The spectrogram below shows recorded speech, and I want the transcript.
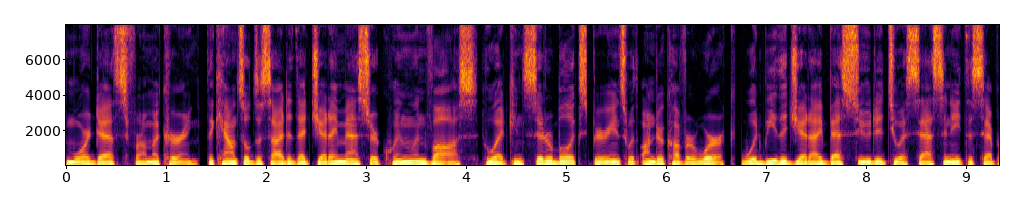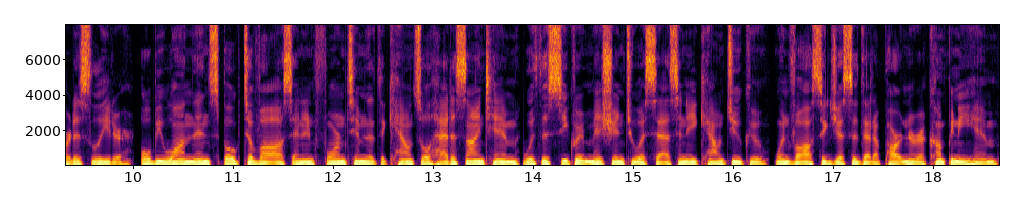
more deaths from occurring. The council decided that Jedi Master Quinlan Vos, who had considerable experience with undercover work, would be the Jedi best suited to assassinate the Separatist leader. Obi-Wan then spoke to Vos and informed him that the council had assigned him with a secret mission to assassinate Count Dooku. When Vos suggested that a partner accompany him,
